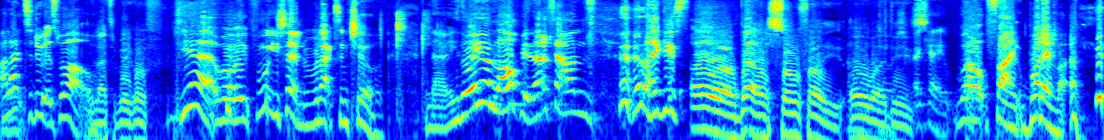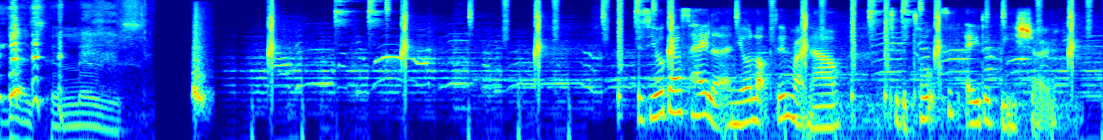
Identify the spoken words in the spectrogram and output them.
I like to do it as well. You like to bake off? yeah, well, from what you said, relax and chill. No, the way you're laughing, that sounds like it's. Oh, that is so funny. Oh my oh, days. Okay, well, fine, whatever. That is hilarious. It's your girl Taylor, and you're locked in right now to the Talks of Ada B show.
